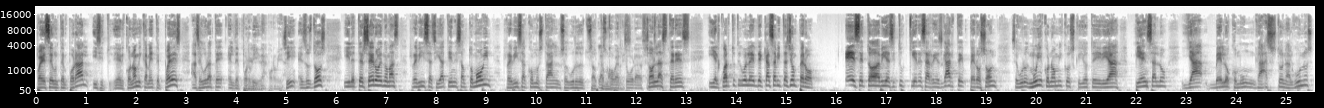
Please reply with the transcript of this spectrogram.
Puede ser un temporal y si económicamente puedes, asegúrate el de por vida. por vida. ¿Sí? Esos dos. Y el tercero es nomás, revisa si ya tienes automóvil, revisa cómo están los seguros de tus automóviles. Las coberturas. Son las tres. Y el cuarto tipo el de casa habitación, pero ese todavía si tú quieres arriesgarte, pero son seguros muy económicos que yo te diría, piénsalo, ya velo como un gasto en algunos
